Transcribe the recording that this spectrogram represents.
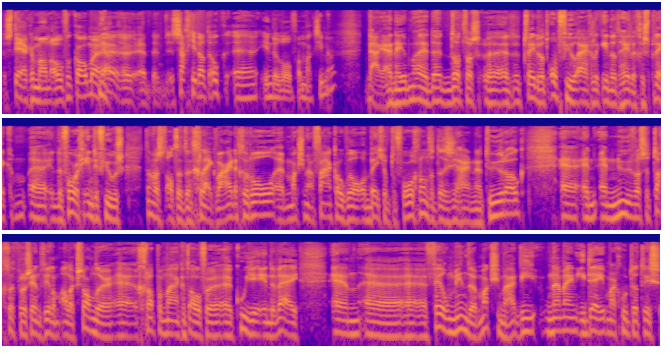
sterke man overkomen. Ja. Uh, zag je dat ook in de rol van Maxima? Nou ja, nee, maar dat was het tweede wat opviel eigenlijk in dat hele gesprek. in de vorige interviews, dan was het altijd een gelijkwaardige rol. Maxima vaak ook wel een beetje op de voorgrond, want dat is haar natuur ook. en, en nu was het 80% Willem-Alexander, grappenmakend over koeien in de wei. En veel minder Maxima, die naar mijn idee, maar goed, dat is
